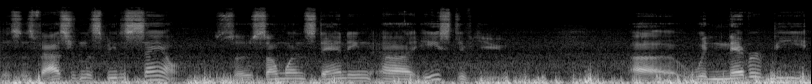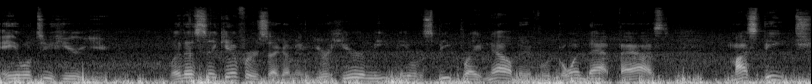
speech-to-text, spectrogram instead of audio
This is faster than the speed of sound. So someone standing uh, east of you uh, would never be able to hear you. Let us sink in for a second. I mean, you're hearing me be able to speak right now, but if we're going that fast, my speech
